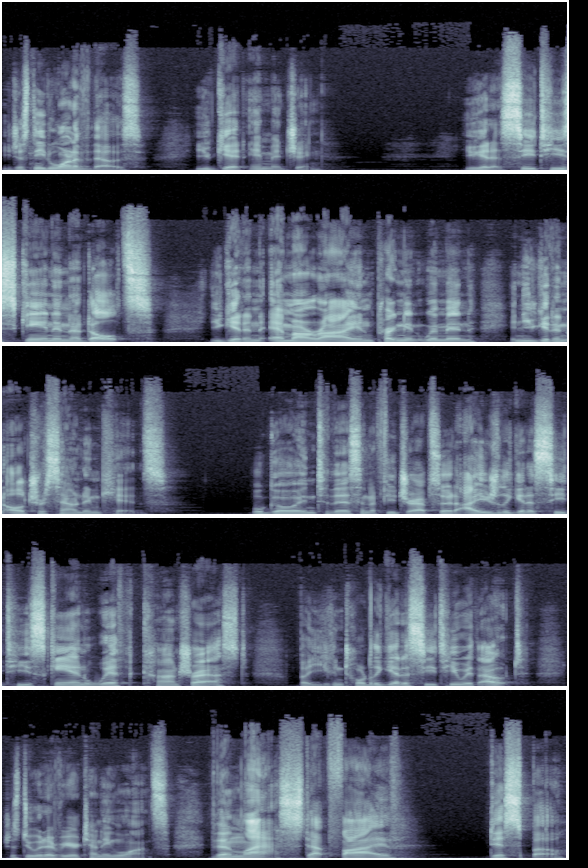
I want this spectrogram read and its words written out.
you just need one of those, you get imaging. You get a CT scan in adults, you get an MRI in pregnant women, and you get an ultrasound in kids. We'll go into this in a future episode. I usually get a CT scan with contrast, but you can totally get a CT without. Just do whatever your attending wants. Then, last, step five dispo.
